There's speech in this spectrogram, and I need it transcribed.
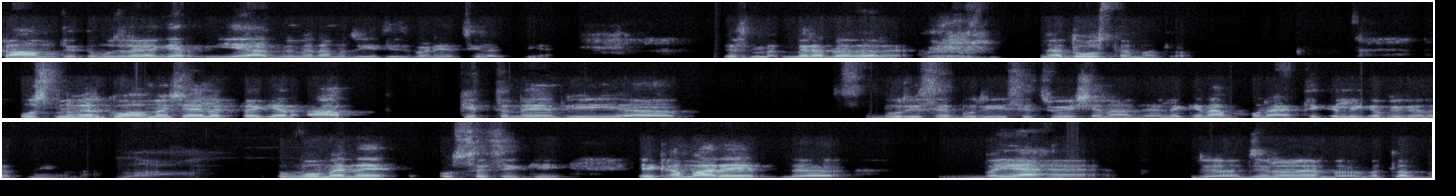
काम थे तो मुझे लगा कि यार ये आदमी मेरा मुझे ये चीज़ बड़ी अच्छी लगती है। जैसे मेरा ब्रदर है मेरा दोस्त है मतलब। उसमें मेरे को हमेशा ये लगता है कि यार आप कितने भी बुरी से बुरी सिचुएशन आ जाए लेकिन आपको ना एथिकली कभी गलत नहीं होना। तो वो मैंने उससे सीखी। एक हमारे भैया हैं। जिन्होंने मतलब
